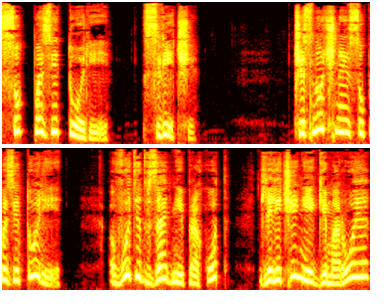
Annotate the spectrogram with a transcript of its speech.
Суппозитории. Свечи. Чесночные суппозитории вводят в задний проход для лечения геморроя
